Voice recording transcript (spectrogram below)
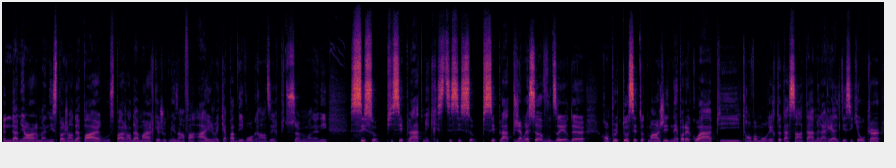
une demi-heure, Mané, c'est pas genre de père ou c'est pas genre de mère que je veux que mes enfants aillent, je vais être capable de les voir grandir, puis tout ça, un moment donné, c'est ça. Puis c'est plate, mais Christy, c'est ça. Puis c'est plate. Puis j'aimerais ça vous dire de, qu'on peut tous et toutes manger n'importe quoi, puis qu'on va mourir tout à 100 ans, mais la réalité, c'est qu'il n'y a aucun...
